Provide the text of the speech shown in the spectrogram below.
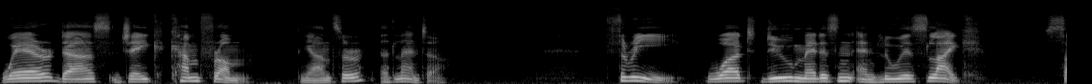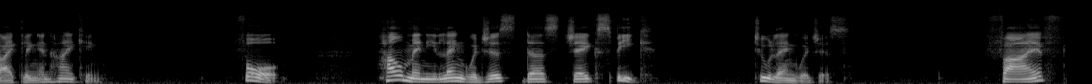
Where does Jake come from? The answer Atlanta. Three What do Madison and Lewis like? Cycling and hiking. Four how many languages does Jake speak? Two languages. 5.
